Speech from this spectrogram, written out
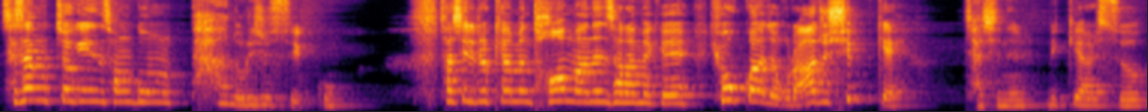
세상적인 성공 다 누리실 수 있고 사실 이렇게 하면 더 많은 사람에게 효과적으로 아주 쉽게 자신을 믿게 할 수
